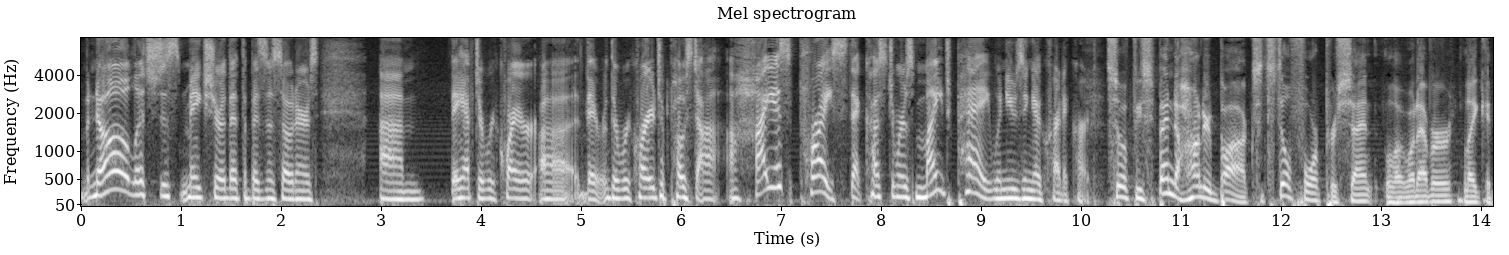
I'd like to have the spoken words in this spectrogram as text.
But no, let's just make sure that the business owners, um, they have to require, uh, they're they're required to post a, a highest price that customers might pay when using a credit card. So if you spend a hundred bucks, it's still four percent, or whatever, like a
